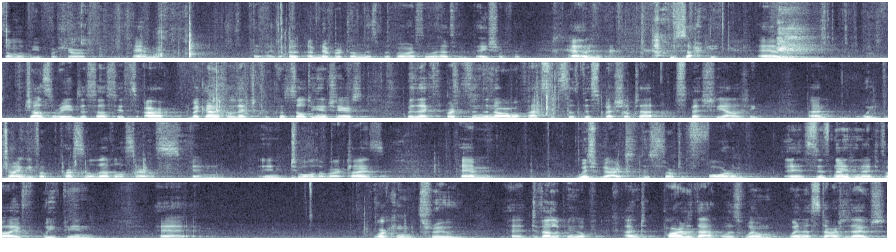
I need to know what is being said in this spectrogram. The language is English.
some of you for sure. Um, I, I, I've never done this before, so i'll have to be patient. Um, I'm sorry. Um, Johnson Reed Associates are mechanical electrical consulting engineers with experts in the normal facets of this special speciality. And we try and give a personal level of service in, in, to all of our clients. Um, with regard to this sort of forum, uh, since 1995, we've been uh, working through uh, developing up, and part of that was when, when I started out,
